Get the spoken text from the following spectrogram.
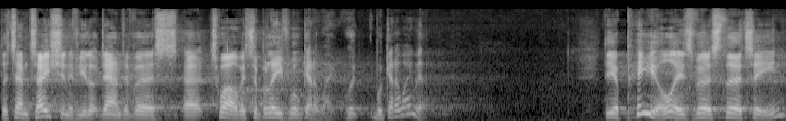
The temptation, if you look down to verse uh, 12, is to believe we'll get away. We'll, we'll get away with it. The appeal is verse 13.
